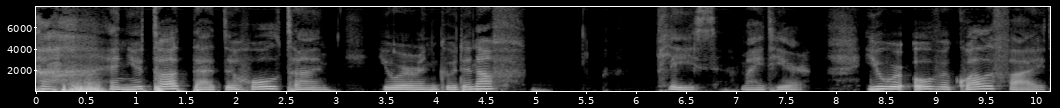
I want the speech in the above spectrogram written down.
and you thought that the whole time you weren't good enough? Please, my dear, you were overqualified.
